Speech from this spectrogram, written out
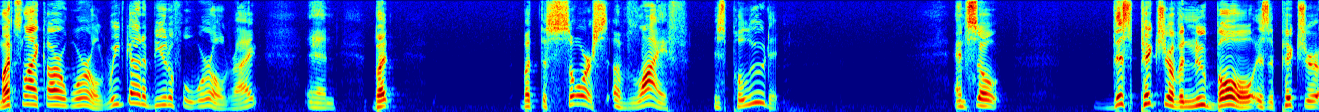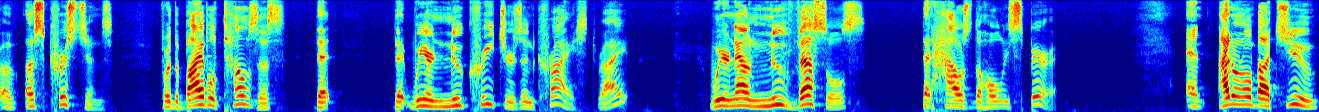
much like our world. We've got a beautiful world, right? And but but the source of life is polluted. And so this picture of a new bowl is a picture of us Christians. For the Bible tells us that that we are new creatures in Christ, right? We are now new vessels that house the Holy Spirit. And I don't know about you,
